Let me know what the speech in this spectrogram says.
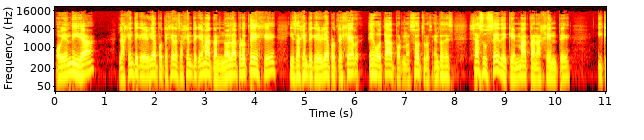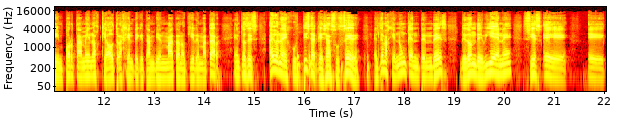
hoy en día, la gente que debería proteger a esa gente que matan no la protege, y esa gente que debería proteger es votada por nosotros. Entonces, ya sucede que matan a gente y que importa menos que a otra gente que también matan o quieren matar. Entonces, hay una injusticia que ya sucede. El tema es que nunca entendés de dónde viene, si es eh, eh,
